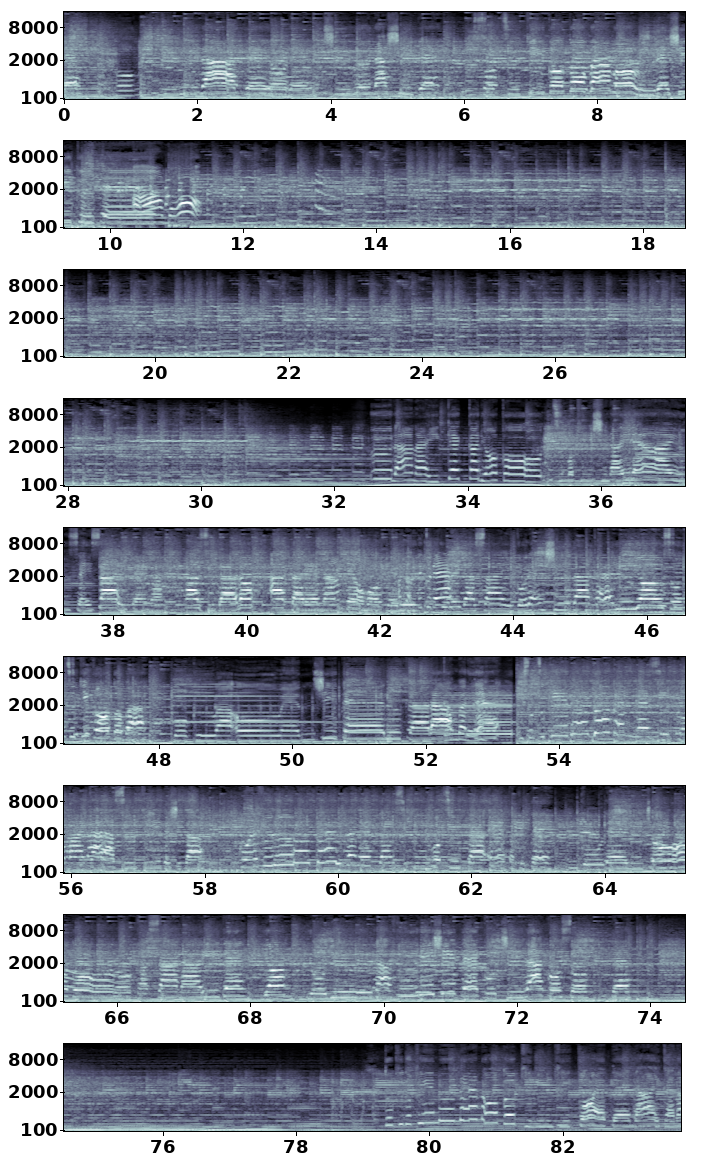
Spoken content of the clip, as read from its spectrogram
本気になってよ練習なしで。嘘つき言葉も嬉しくて。占い結果旅行いつも気にしない恋愛運勢最低なはずだろ当たれなんて思ってるこれが最後練習だから言うよ嘘つき言葉。僕は応援してるから頑張るね。嘘つきでごめんね。ずっと前から好きでした。声震えていたね。大好きをえたくてこれ以上驚かさないでよ。余裕なふりしてこちらこそで。時々胸の音君に聞こえてないかな。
